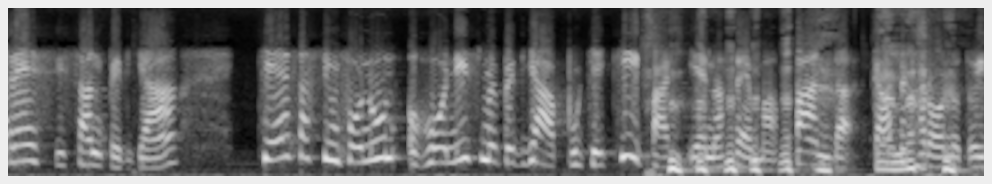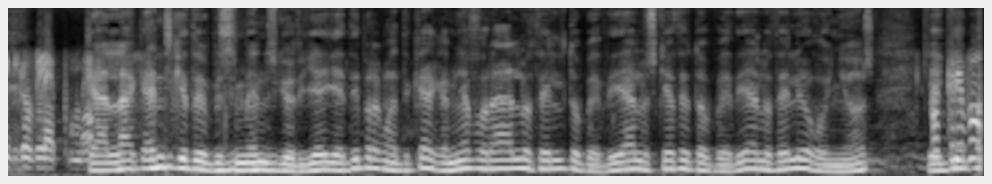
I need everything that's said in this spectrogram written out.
αρέσει σαν παιδιά και θα συμφωνούν γονείς με παιδιά που και εκεί υπάρχει ένα θέμα πάντα κάθε Καλά. χρόνο το ίδιο βλέπουμε. Καλά, κάνεις και το επισημαίνει, Γεωργία, γιατί πραγματικά καμιά φορά άλλο θέλει το παιδί, άλλο σκέφτεται το παιδί, άλλο θέλει ο γονιός. Και, εκεί, Ακριβώς,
